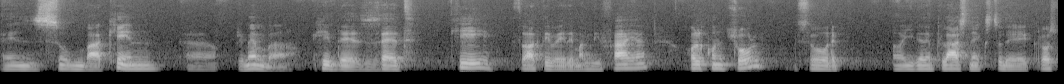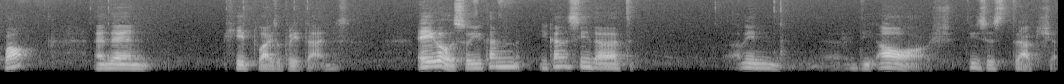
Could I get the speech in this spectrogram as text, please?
and zoom back in, uh, remember, hit the Z key to activate the magnifier, hold Control, so the, uh, you get a plus next to the crossbar, and then hit twice or three times. There you go. So you can you can see that. I mean, the arch, this structure.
